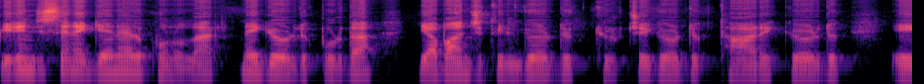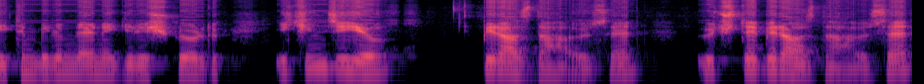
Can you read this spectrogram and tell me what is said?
Birinci sene genel konular. Ne gördük burada? Yabancı dil gördük, Türkçe gördük, tarih gördük, eğitim bilimlerine giriş gördük. İkinci yıl biraz daha özel. Üçte biraz daha özel.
